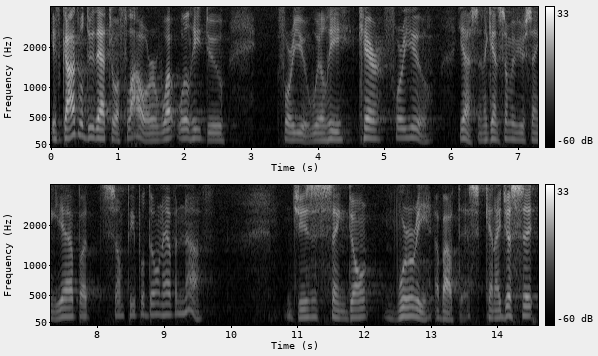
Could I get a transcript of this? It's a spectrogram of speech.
if God will do that to a flower, what will he do for you? Will he care for you? Yes, and again, some of you are saying, yeah, but some people don't have enough. Jesus is saying, don't worry about this. Can I just sit,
